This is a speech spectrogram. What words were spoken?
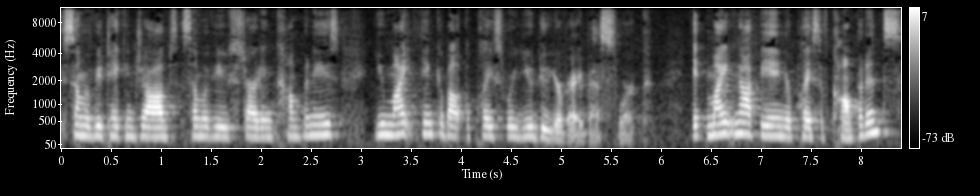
some of you taking jobs, some of you starting companies. You might think about the place where you do your very best work. It might not be in your place of competence,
